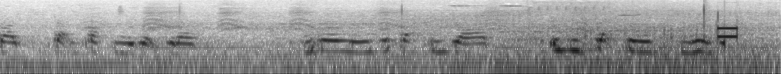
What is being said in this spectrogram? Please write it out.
You're gonna lose your fucking job. This is fucking ridiculous.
